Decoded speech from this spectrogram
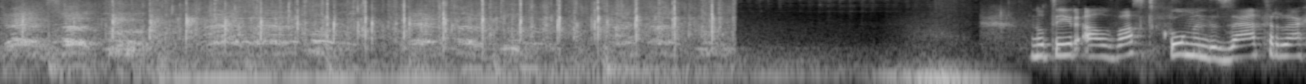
Grenzen toe. Noteer alvast komende zaterdag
